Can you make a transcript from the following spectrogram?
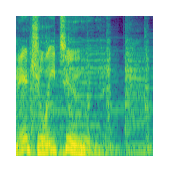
financially tuned.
